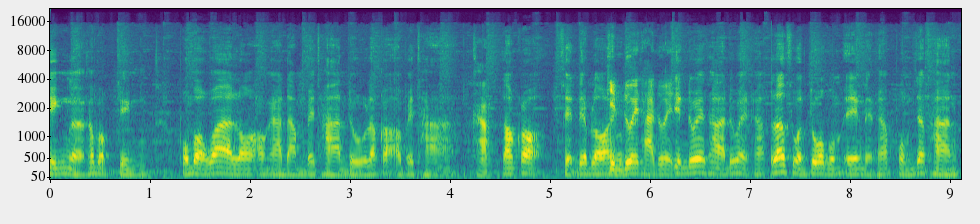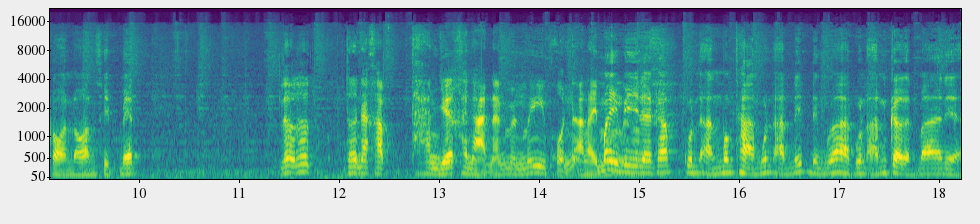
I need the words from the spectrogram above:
ริง ๆ เหรอเขาบอกจริง ผมบอกว่าลองเอางาดำไปทานดูแล้วก็เอาไปทา ครับ แล้วก็เสร็จเรียบร้อยกินด้วยทาด้วย กินด้วยทาด้วยครับ แล้วส่วนตัวผมเองเนี่ยครับ ผมจะทานก่อนนอน 10 เม็ดแล้วแล้วโทษนะครับ ทานเยอะขนาดนั้นมันไม่มีผลอะไรบ้างไม่มีหรอเลยครับ คุณอันผมถามคุณอันนิดหนึ่งว่าคุณอันเกิดมาเนี่ย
